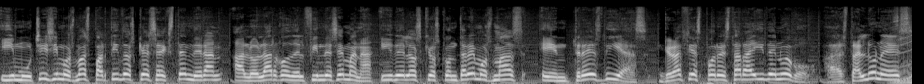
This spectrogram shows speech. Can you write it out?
y muchísimos más partidos que se extenderán a lo largo del fin de semana y de los que os contaremos más en tres días. Gracias por estar ahí de nuevo. Hasta el lunes.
